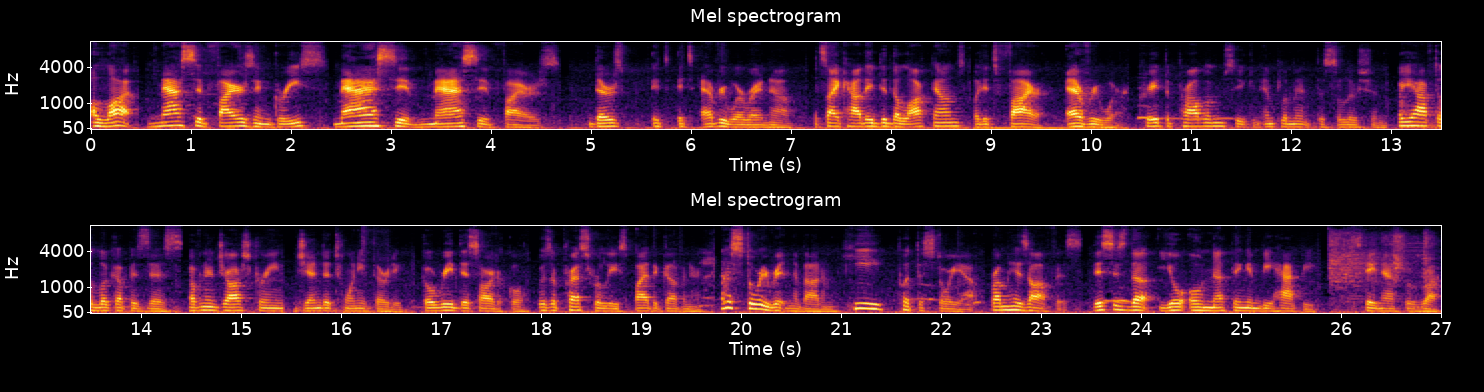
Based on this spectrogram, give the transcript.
a lot. Massive fires in Greece. Massive, massive fires. There's it's it's everywhere right now. It's like how they did the lockdowns, but it's fire everywhere. Create the problem so you can implement the solution. All you have to look up is this Governor Josh Green, Agenda 2030. Go read this article. It was a press release by the governor. Not a story written about him. He put the story out from his office. This is the You'll Own Nothing and Be Happy. State Nationals Rock.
